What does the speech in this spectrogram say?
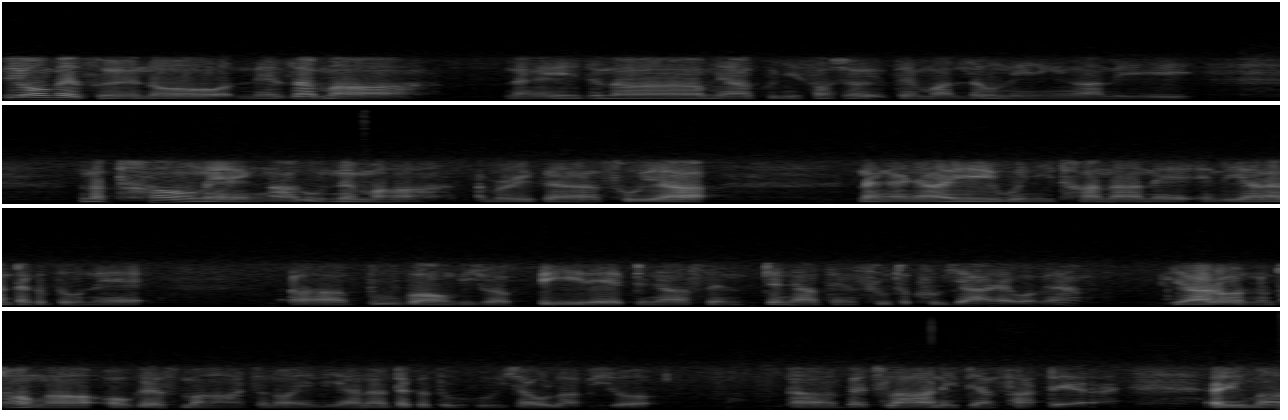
ပြောမယ်ဆိုရင်တော့နေဆက်မှာနိုင်ငံရေးကျနာများကူညီဆောင်ရှောက်ရေးအသင်းမှာလုပ်နေငကနေ2005ခုနှစ်မှာအမေရိကန်အစိုးရနိုင်ငံရေးဝန်ကြီးဌာနနဲ့အင်ဒီယားနာတက္ကသိုလ်နဲ့အာပူးပေါင်းပြီးတော့ပေးတဲ့ပညာသင်ပညာသင်ဆုတစ်ခုရတယ်ပေါ့ဗျာ။ရတော့2005 August မှာကျွန်တော်အင်ဒီယားနာတက္ကသိုလ်ကိုရောက်လာပြီးတော့အာ Bachelor ကနေပြန်စတက်ရတယ်။ အဲဒီမှာ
